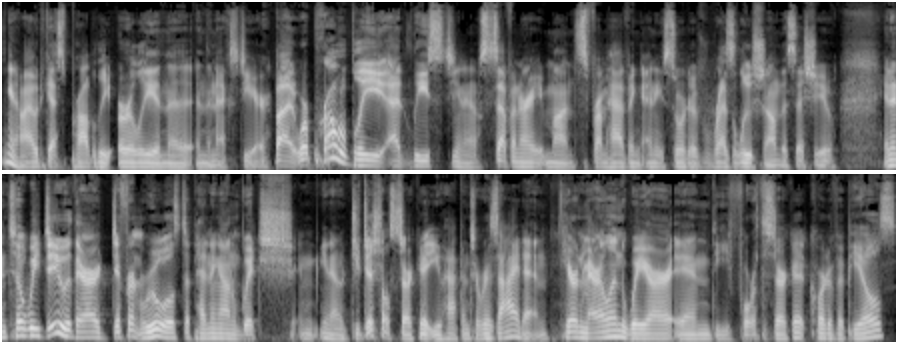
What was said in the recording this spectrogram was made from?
You know, I would guess probably early in the in the next year. But we're probably at least you know seven or eight months from having any sort of resolution on this issue. And until we do, there are different rules depending on which you know judicial circuit you happen to reside in. Here in Maryland, we are in the Fourth Circuit Court of Appeals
